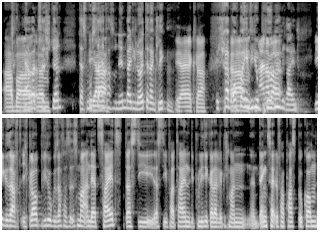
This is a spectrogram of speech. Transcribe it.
Aber, ja, aber ähm, zerstören, das musst ja. du einfach so nennen, weil die Leute dann klicken. ja, ja, klar. Ich schreibe auch bei Ähm, dem Video nein, Prügeln rein. Wie gesagt, ich glaube, wie du gesagt hast, es ist mal an der Zeit, dass die, dass die Parteien, die Politiker da wirklich mal einen Denkzettel verpasst bekommen.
